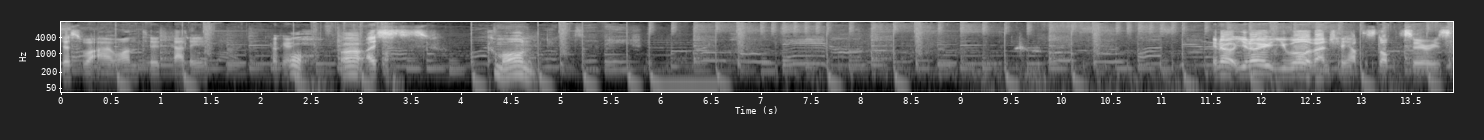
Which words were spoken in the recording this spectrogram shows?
Just what I wanted, Daddy. Okay. Oh, uh, I s- come on. You know, you know, you will eventually have to stop the series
